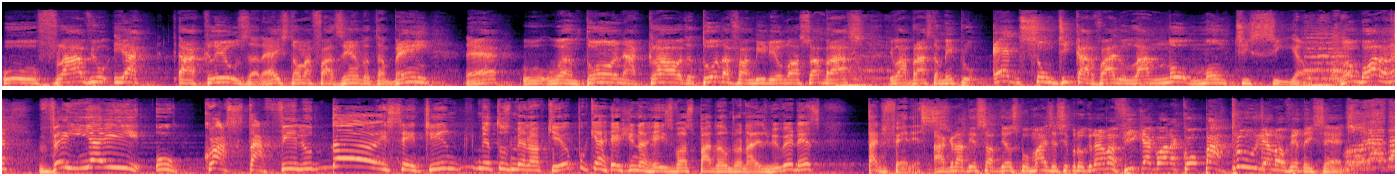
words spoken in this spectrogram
O Flávio e a, a Cleusa, né? Estão na fazenda também, né? O, o Antônio, a Cláudia, toda a família, e o nosso abraço. E um abraço também pro Edson de Carvalho lá no Monte Sião. Vambora, né? Vem aí o Costa Filho, dois centímetros menor que eu, porque a Regina Reis, voz padrão do jornalismo Viverdense, tá de férias. Agradeço a Deus por mais esse programa. Fique agora com Patrulha 97. Morada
